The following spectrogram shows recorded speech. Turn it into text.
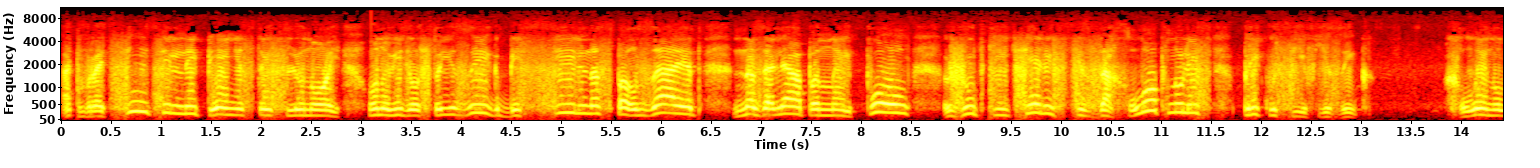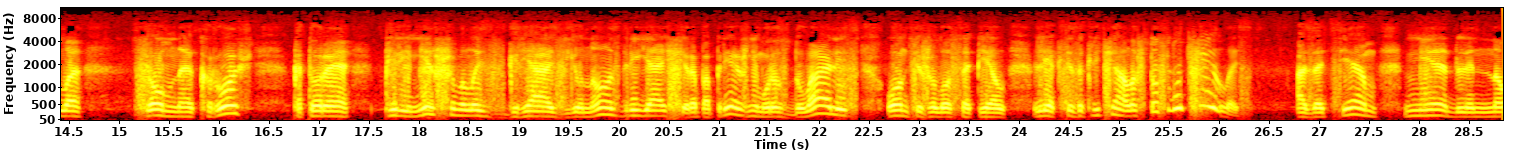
отвратительной пенистой слюной. Он увидел, что язык бессильно сползает на заляпанный пол, жуткие челюсти захлопнулись, прикусив язык. Хлынула темная кровь, которая перемешивалась с грязью. Ноздри ящера по-прежнему раздувались, он тяжело сопел. Лекси закричала, что случилось? а затем медленно,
